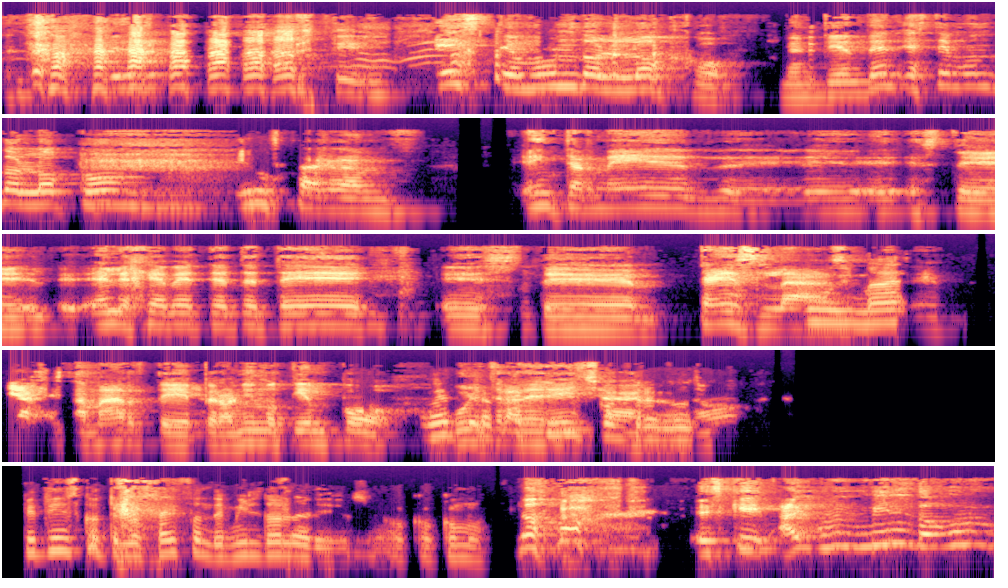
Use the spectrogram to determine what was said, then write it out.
Este mundo loco, ¿me entienden? Este mundo loco, Instagram, Internet, eh, este, LGBTT, este, Tesla, mal. viajes a Marte, pero al mismo tiempo ver, pero ¿qué tienes ultraderecha, contra los- ¿no? ¿Qué tienes contra los iPhone de mil dólares? ¿O cómo? No, es que hay un mil do- un,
